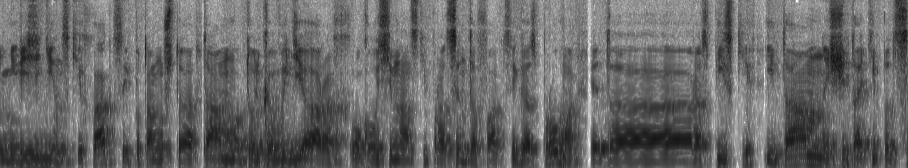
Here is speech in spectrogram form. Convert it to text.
нерезидентских акций, потому что там только в идиарах около 17% акций «Газпрома» – это расписки. И там на счета типа С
